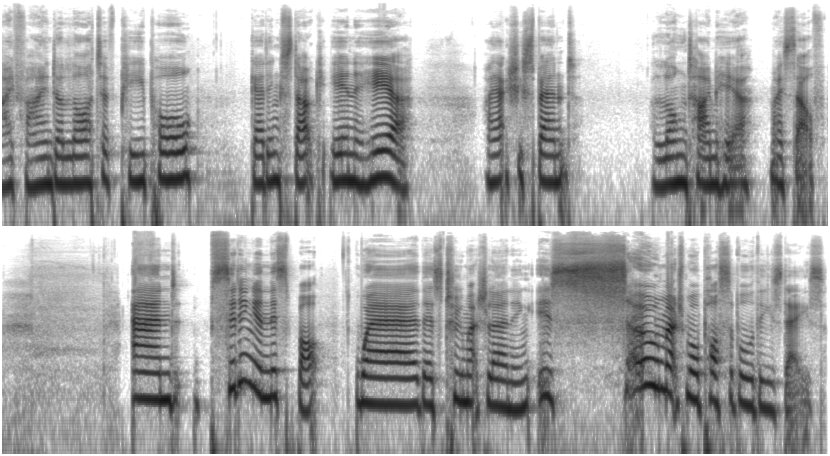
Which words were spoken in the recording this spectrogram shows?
I find a lot of people getting stuck in here. I actually spent a long time here myself. And sitting in this spot where there's too much learning is so much more possible these days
